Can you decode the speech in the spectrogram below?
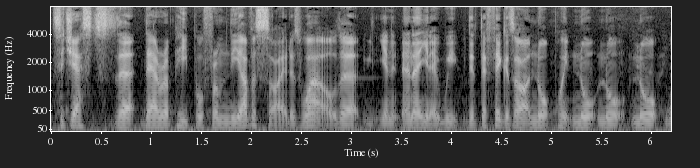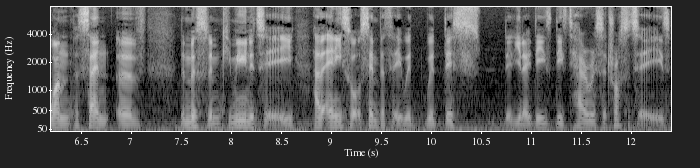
suggests that there are people from the other side as well that you know, and uh, you know, we the, the figures are 0.0001 percent of the Muslim community have any sort of sympathy with with this you know these these terrorist atrocities.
